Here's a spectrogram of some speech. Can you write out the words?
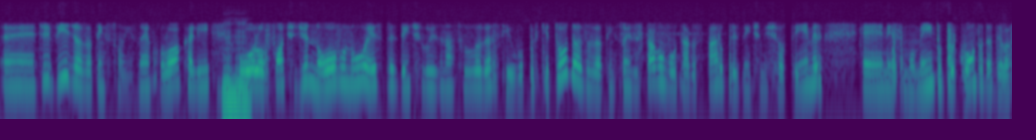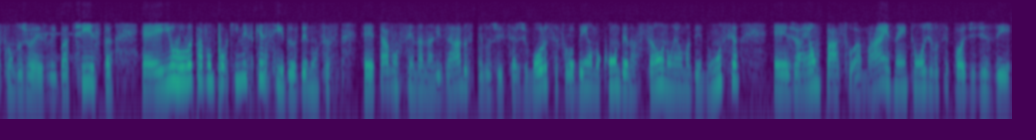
é, divide as atenções, né? Coloca ali uhum. o holofote de novo no ex-presidente Luiz Inácio Lula da Silva, porque todas as atenções estavam voltadas para o presidente Michel Temer é, nesse momento por conta da delação do Joesley Batista é, e o Lula estava um pouquinho esquecido. As denúncias é, estavam sendo analisadas pelo juiz Sérgio Moro. Você falou bem, é uma condenação, não é uma denúncia, é, já é um passo a mais, né? Então hoje você pode dizer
